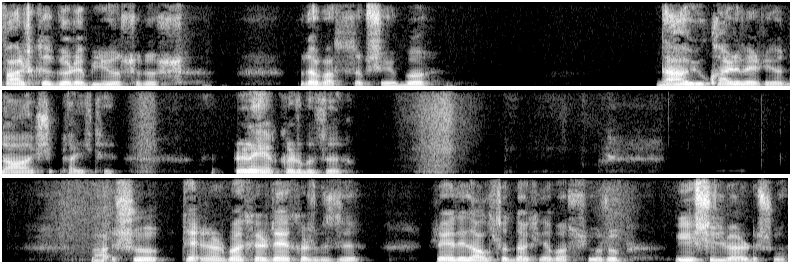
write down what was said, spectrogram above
Farkı görebiliyorsunuz. Bu da bastığım şey bu. Daha yukarı veriyor. Daha ışık kalite. R kırmızı. Bak şu tekrar bakın R kırmızı. De altındakine basıyorum. Yeşil verdi şu an.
